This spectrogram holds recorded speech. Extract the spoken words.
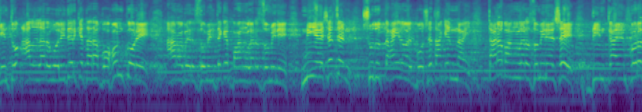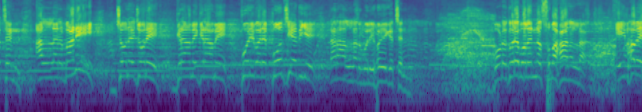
কিন্তু আল্লাহর ওলিদেরকে তারা বহন করে আরবের জমিন থেকে বাংলার জমিনে নিয়ে এসেছেন। শুধু তাই নয়, বসে থাকেন নাই। তারা বাংলার জমিনে এসে দিন কায়েম করেছেন। আল্লাহর বাণী জনে জনে, গ্রামে গ্রামে, পরিবারে পৌঁছিয়ে দিয়ে তারা আল্লাহর বলি হয়ে গেছেন। বড় করে বলেন না সুবাহান আল্লাহ এইভাবে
